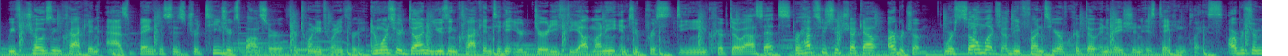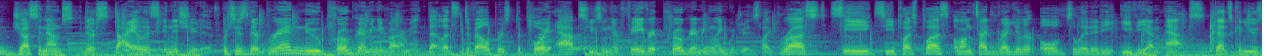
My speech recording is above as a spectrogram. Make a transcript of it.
we've chosen Kraken as Bankless's strategic sponsor for 2023. And once you're done using Kraken to get your dirty fiat money into pristine crypto assets, perhaps you should check out Arbitrum, where so much of the frontier of crypto innovation is taking place. Arbitrum just announced their Stylus initiative, which is their brand new programming environment that lets developers deploy apps using their favorite programming languages like Rust, C, C++, alongside regular old Solidity EVM apps. Devs can use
